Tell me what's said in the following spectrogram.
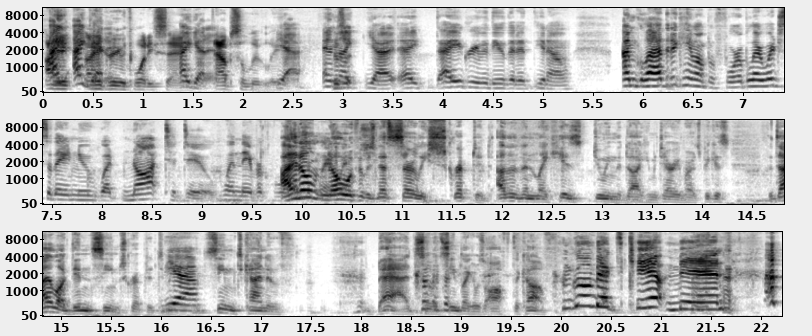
I, I, I get agree it. with what he's saying. I get it. Absolutely. Yeah, and like, it- yeah, I I agree with you that it, you know. I'm glad that it came out before Blair Witch, so they knew what not to do when they recorded. I don't Blair know if it was necessarily scripted, other than like his doing the documentary parts, because the dialogue didn't seem scripted to me. Yeah. It seemed kind of bad, so it seemed like it was off the cuff. I'm going back to camp, man.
